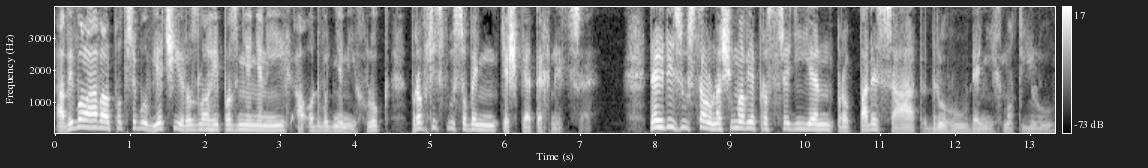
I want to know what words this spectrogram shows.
a vyvolával potřebu větší rozlohy pozměněných a odvodněných luk pro přizpůsobení těžké technice. Tehdy zůstalo na Šumavě prostředí jen pro 50 druhů denních motýlů.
